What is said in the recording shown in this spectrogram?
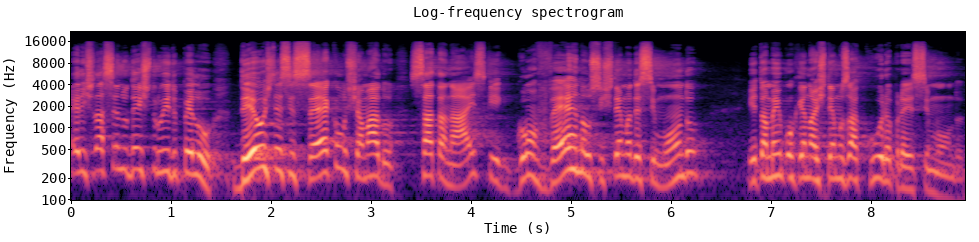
ele está sendo destruído pelo Deus desse século, chamado Satanás, que governa o sistema desse mundo, e também porque nós temos a cura para esse mundo,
